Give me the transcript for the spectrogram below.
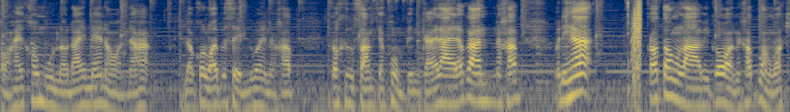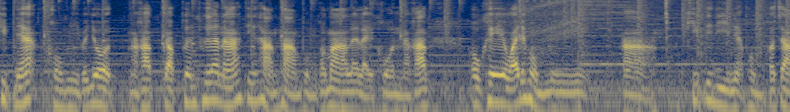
ขอให้ข้อมูลเราได้แน่นอนนะฮะแล้วก็ร้อยเปอร์เซ็นต์ด้วยนะครับก็คือฟังจากผมเป็นไกด์ไลน์แล้วกันนะครับวันนี้ฮะก็ต้องลาไปก่อนนะครับ หวังว่าคลิปเนี้ยคงมีประโยชน์นะครับกับเพื่อนๆนะที่ถามถามผมก็มาหลาย ๆคนนะครับ โอเค ไว้ที่ผมมีอ่า คลิปดีๆเนี่ยผมก็จะ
